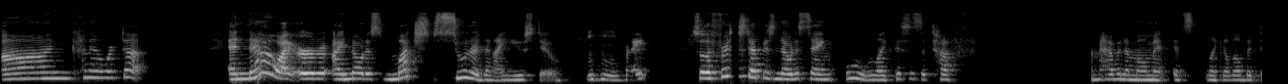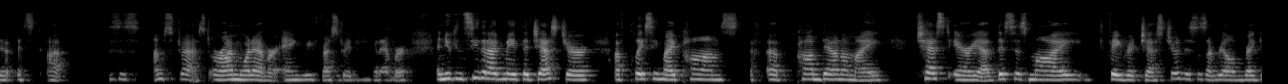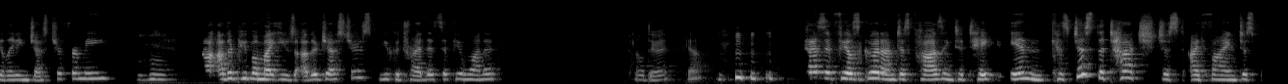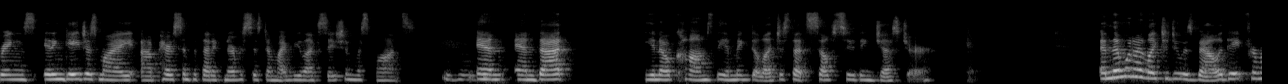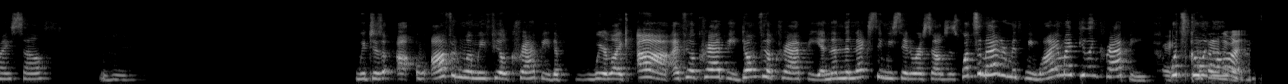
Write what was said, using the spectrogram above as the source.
I'm kind of worked up. And now I er- I notice much sooner than I used to. Mm-hmm. Right. So the first step is noticing, ooh, like this is a tough. I'm having a moment. It's like a little bit. Di- it's uh, this is i'm stressed or i'm whatever angry frustrated whatever. And you can see that i've made the gesture of placing my palms uh, palm down on my chest area. This is my favorite gesture. This is a real regulating gesture for me. Mm-hmm. uh, other people might use other gestures. You could try this if you wanted. I'll do it. Yeah. Because it feels good i'm just pausing to take in because just the touch just i find just brings it engages my uh, parasympathetic nervous system my relaxation response. Mm-hmm. and and that you know calms the amygdala just that self-soothing gesture. And then what i like to do is validate for myself. Mm-hmm. which is uh, often when we feel crappy the, we're like ah i feel crappy. Don't feel crappy. And then the next thing we say to ourselves is what's the matter with me? Why am i feeling crappy? Right. what's going on?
